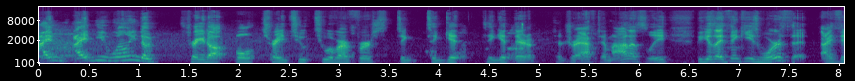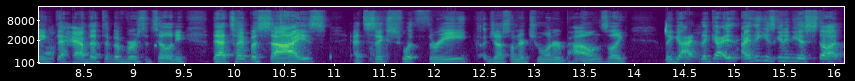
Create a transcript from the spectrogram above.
I'm I'd be willing to trade up both trade two two of our first to, to get to get there to, to draft him honestly because I think he's worth it. I think to have that type of versatility, that type of size at six foot three, just under two hundred pounds, like the guy the guy I think he's going to be a stud.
